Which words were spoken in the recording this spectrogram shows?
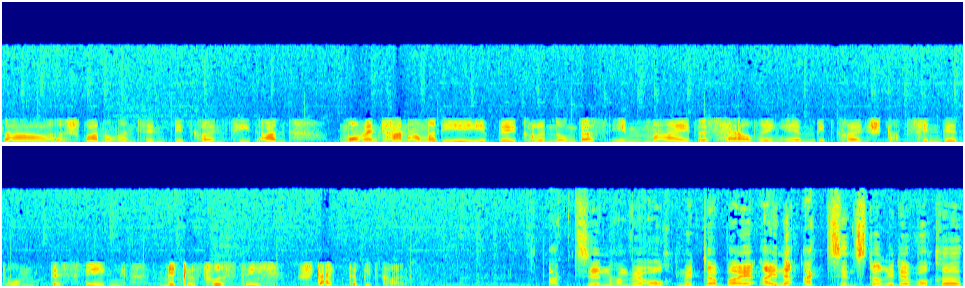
da Spannungen sind, Bitcoin zieht an. Momentan haben wir die Begründung, dass im Mai das Halving im Bitcoin stattfindet und deswegen mittelfristig steigt der Bitcoin. Aktien haben wir auch mit dabei. Eine Aktienstory der Woche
